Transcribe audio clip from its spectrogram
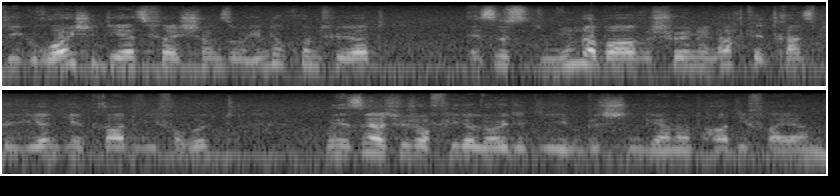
Die Geräusche, die ihr jetzt vielleicht schon so im Hintergrund hört, es ist eine wunderbare, schöne Nacht. Wir transpirieren hier gerade wie verrückt. Und es sind natürlich auch viele Leute, die ein bisschen gerne Party feiern.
